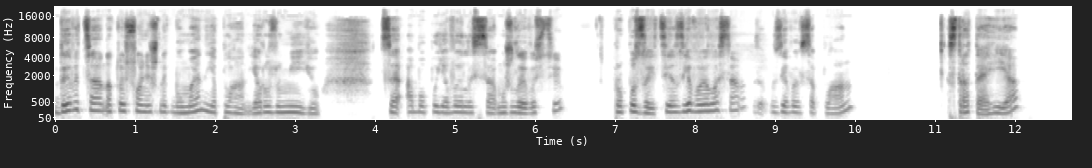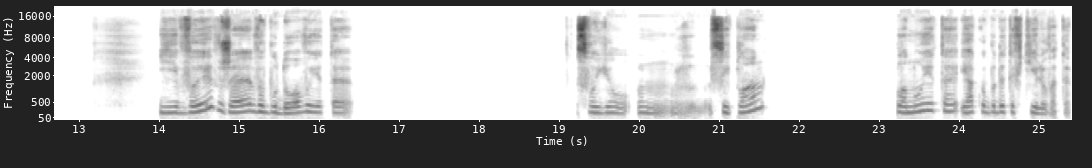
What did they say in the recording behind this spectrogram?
дивиться на той соняшник, бо в мене є план, я розумію. Це або появилися можливості, пропозиція з'явилася, з'явився план, стратегія, і ви вже вибудовуєте свою, свій план плануєте, як ви будете втілювати.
